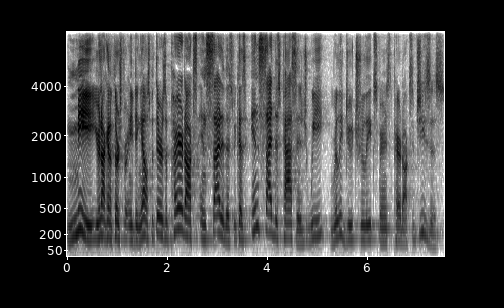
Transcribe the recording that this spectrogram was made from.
me, you're not going to thirst for anything else. But there's a paradox inside of this because inside this passage, we really do truly experience the paradox of Jesus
